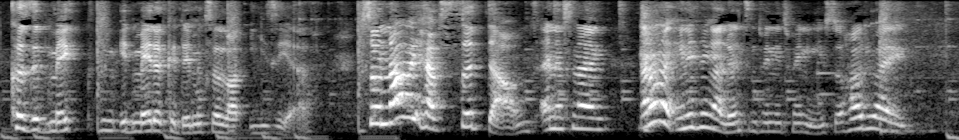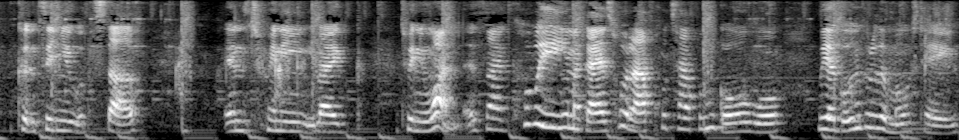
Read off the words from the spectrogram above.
because it make it made academics a lot easier. So now I have sit downs, and it's like I don't know anything I learned in 2020. So how do I continue with stuff in 20 like 21? It's like we my guys. We are going through the most. Hey,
